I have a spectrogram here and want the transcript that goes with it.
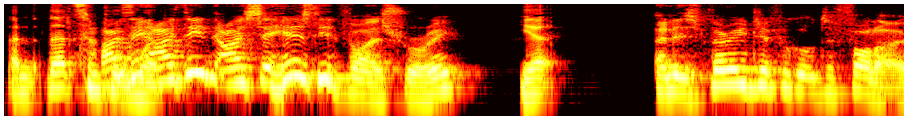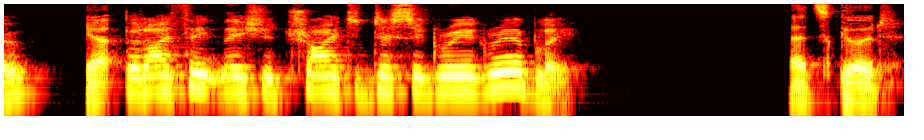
and that's important. I think, one. I think, I say, here's the advice, Rory, yeah, and it's very difficult to follow, yeah. but I think they should try to disagree agreeably. That's good.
